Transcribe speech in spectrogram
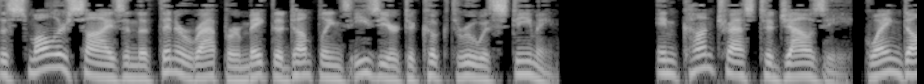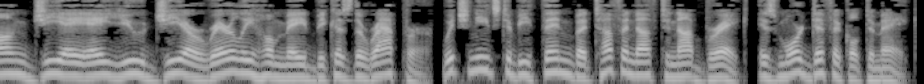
The smaller size and the thinner wrapper make the dumplings easier to cook through with steaming. In contrast to jiaozi, Guangdong Gaaug are rarely homemade because the wrapper, which needs to be thin but tough enough to not break, is more difficult to make.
